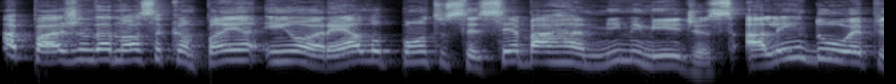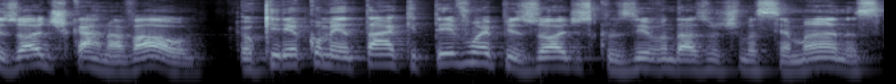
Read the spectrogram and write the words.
a página da nossa campanha em orelo.cc barra mimimídias. Além do episódio de carnaval, eu queria comentar que teve um episódio exclusivo das últimas semanas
